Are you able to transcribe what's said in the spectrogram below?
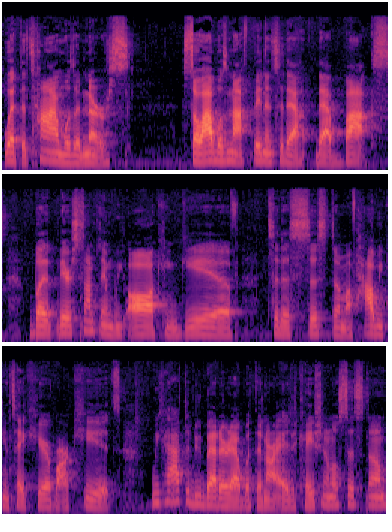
who at the time was a nurse. So I was not fit into that, that box. But there's something we all can give to this system of how we can take care of our kids. We have to do better at within our educational system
